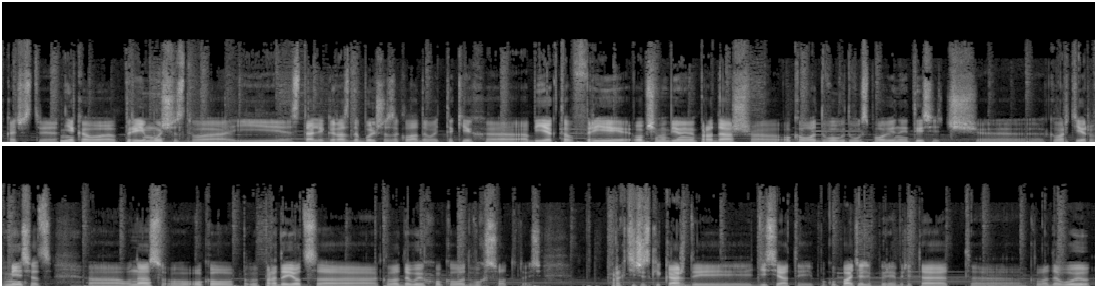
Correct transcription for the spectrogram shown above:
в качестве некого преимущества и стали гораздо больше закладывать таких э, объектов. При общем объеме продаж э, около 2-2,5 тысяч э, квартир в месяц э, у нас около продается кладовых около 200. То есть практически каждый десятый покупатель приобретает э, кладовую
